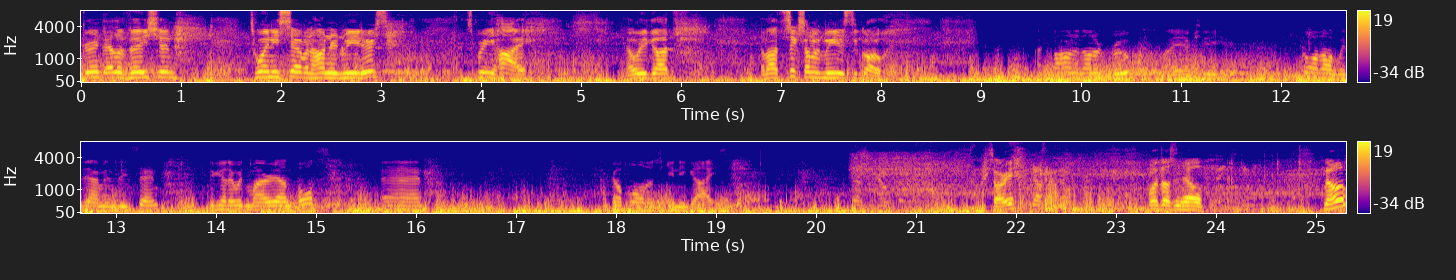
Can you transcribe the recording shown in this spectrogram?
Current elevation 2700 meters. It's pretty high. And we got about 600 meters to go. I found another group. I actually caught up with them in the descent together with Marianne Vos and couple other skinny guys. Sorry? What doesn't help? No?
